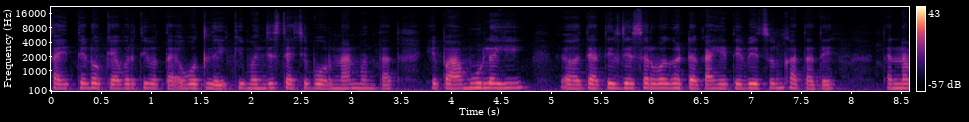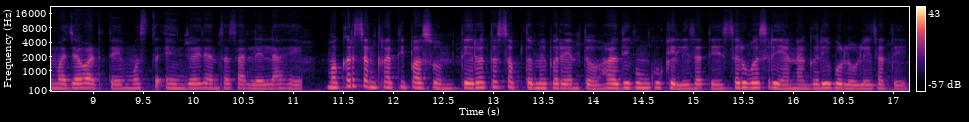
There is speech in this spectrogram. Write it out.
साहित्य डोक्यावरती ओता ओतले की म्हणजेच त्याचे बोरनान म्हणतात. हे पहा मुलंही त्यातील जे सर्व घटक आहे ते वेचून खातात एक. त्यांना मजा वाटते मस्त एन्जॉय त्यांचा चाललेला आहे. मकर संक्रांतीपासून ते रथसप्तमीपर्यंत हळदी कुंकू केली जाते सर्व स्त्रियांना घरी बोलवले जाते.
